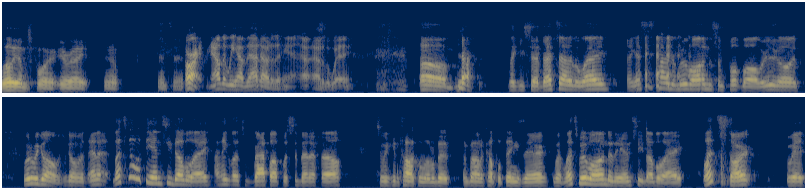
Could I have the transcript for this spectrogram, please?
Williamsport. You're right. Yeah, that's it. All right. Now that we have that out of the hand, out of the way. Um. Yeah. Like you said, that's out of the way. I guess it's time to move on to some football. We're either going. What do we going? We're going with and let's go with the NCAA. I think let's wrap up with some NFL, so we can talk a little bit about a couple things there. But let's move on to the NCAA. Let's start with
